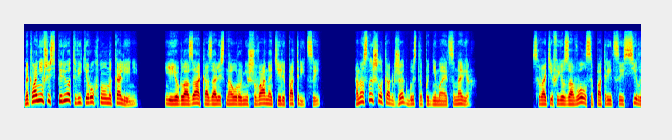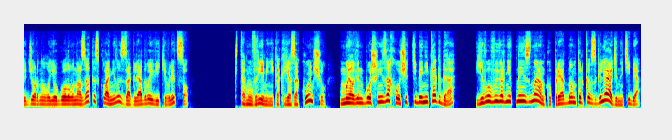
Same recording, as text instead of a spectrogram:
Наклонившись вперед, Вики рухнул на колени. Ее глаза оказались на уровне шва на теле Патриции. Она слышала, как Джек быстро поднимается наверх. Схватив ее за волосы, Патриция с силой дернула ее голову назад и склонилась, заглядывая Вики в лицо. «К тому времени, как я закончу, Мелвин больше не захочет тебя никогда. Его вывернет наизнанку при одном только взгляде на тебя».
